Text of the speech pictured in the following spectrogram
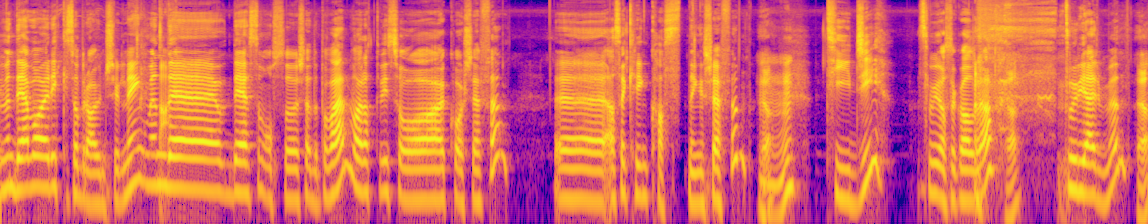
men det var ikke så bra unnskyldning. Men det, det som også skjedde på veien, var at vi så K-sjefen. Eh, altså kringkastingssjefen. TG, som vi også kaller han. Ja. Tor Gjermund. Ja.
